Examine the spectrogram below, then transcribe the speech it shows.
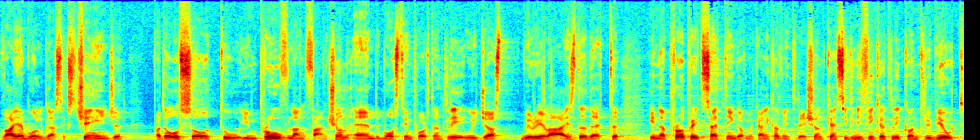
viable gas exchange but also to improve lung function and most importantly we just we realized that inappropriate setting of mechanical ventilation can significantly contribute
